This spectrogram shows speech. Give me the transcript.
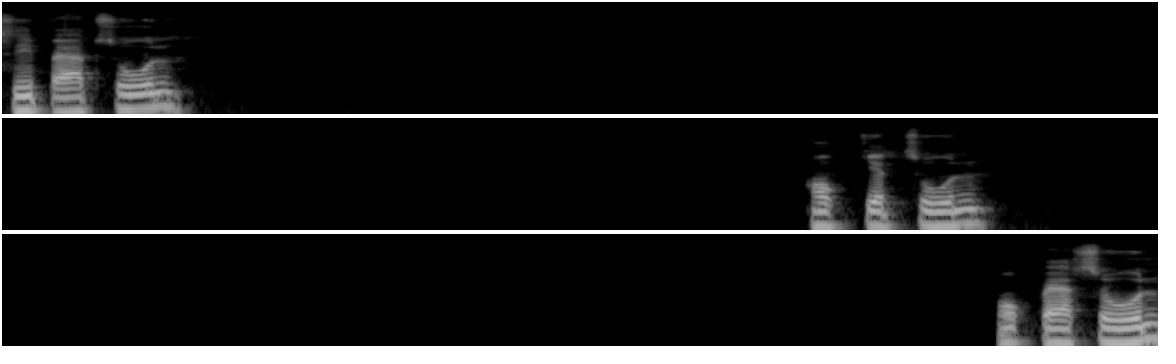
สี่แปดศูนย์หกเจ็ดศูนย์หกแปดศูนย์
